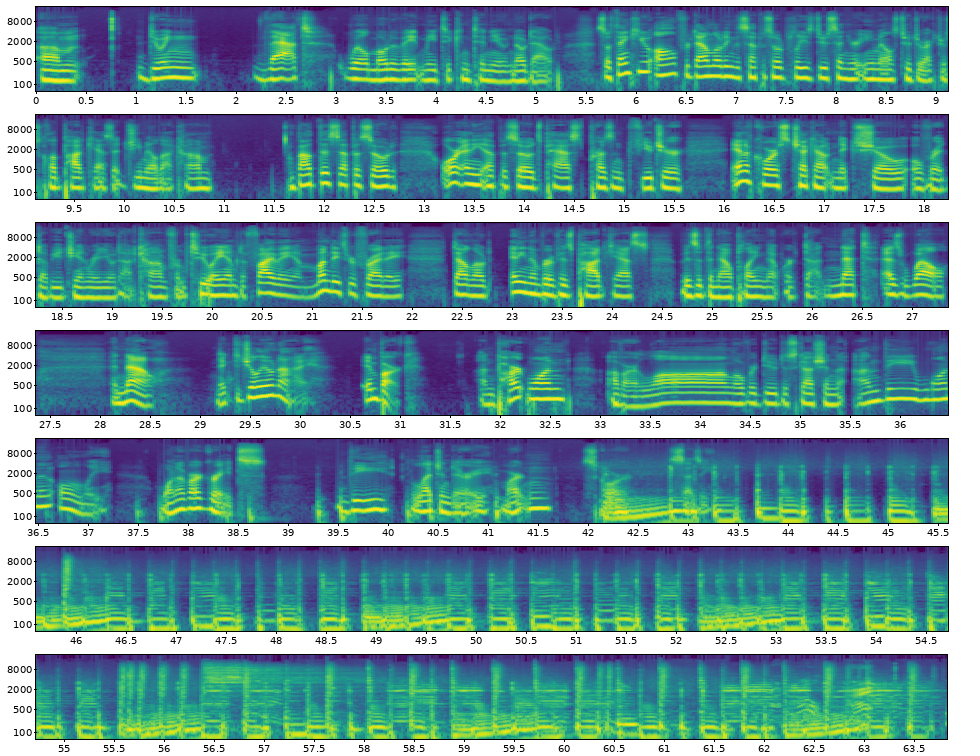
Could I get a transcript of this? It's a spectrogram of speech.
um, doing that will motivate me to continue, no doubt. So thank you all for downloading this episode. Please do send your emails to directorsclubpodcast at gmail.com about this episode or any episodes past, present, future. And of course, check out Nick's show over at WGNradio.com from 2 a.m. to 5 a.m., Monday through Friday. Download any number of his podcasts. Visit the NowPlayingNetwork.net as well. And now, Nick DiGilio and I embark on part one of our long overdue discussion on the one and only, one of our greats, the legendary Martin Scorsese.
